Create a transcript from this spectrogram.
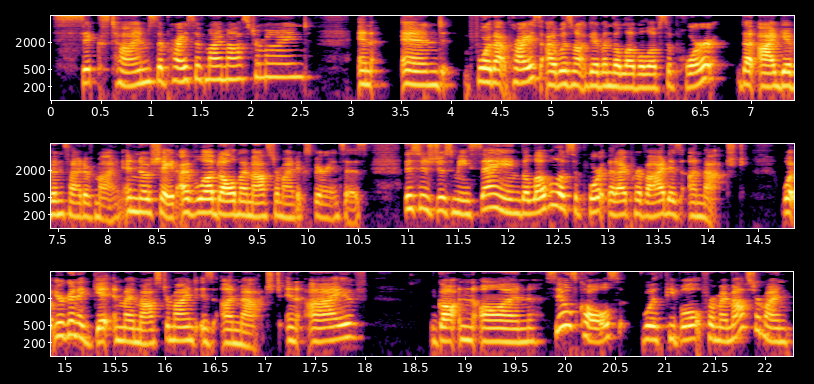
six times the price of my mastermind and and for that price i was not given the level of support that i give inside of mine. And no shade i've loved all my mastermind experiences. This is just me saying the level of support that i provide is unmatched what you're going to get in my mastermind is unmatched. And I've gotten on sales calls with people from my mastermind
